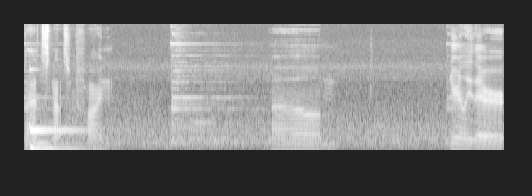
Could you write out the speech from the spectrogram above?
That's not so fine. Um, nearly there.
